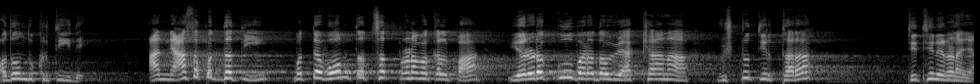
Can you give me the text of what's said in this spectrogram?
ಅದೊಂದು ಕೃತಿ ಇದೆ. ಆ ನ್ಯಾಸ ಪದ್ಧತಿ ಮತ್ತು ಓಂ ತತ್ಸತ್ ಪ್ರಣವಕಲ್ಪ ಎರಡಕ್ಕೂ ಬರದ ವ್ಯಾಖ್ಯಾನ ವಿಷ್ಣು ತೀರ್ಥರ ತಿಥಿ ನಿರ್ಣಯ.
